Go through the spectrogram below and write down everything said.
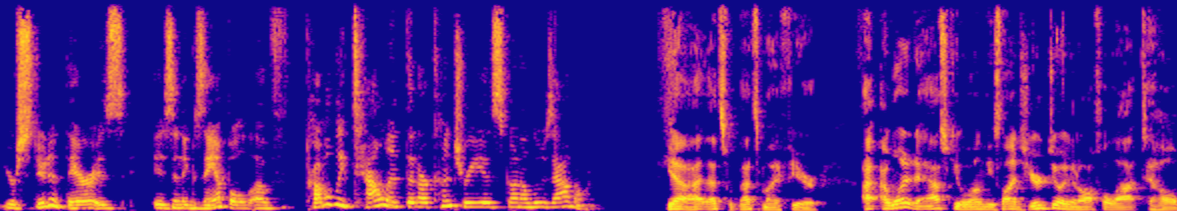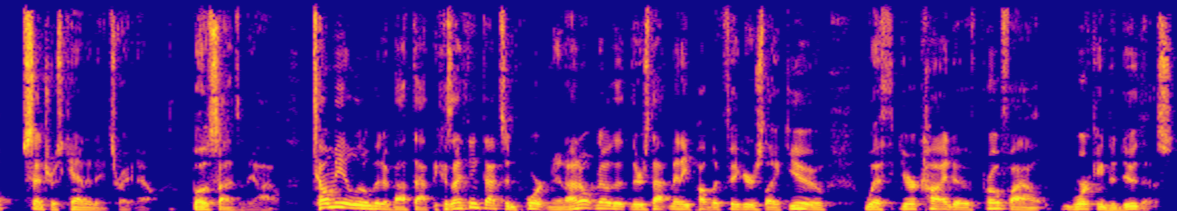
your student there is is an example of probably talent that our country is going to lose out on. Yeah, that's that's my fear. I, I wanted to ask you along these lines. You're doing an awful lot to help centrist candidates right now, both sides of the aisle. Tell me a little bit about that because I think that's important. And I don't know that there's that many public figures like you with your kind of profile working to do this.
